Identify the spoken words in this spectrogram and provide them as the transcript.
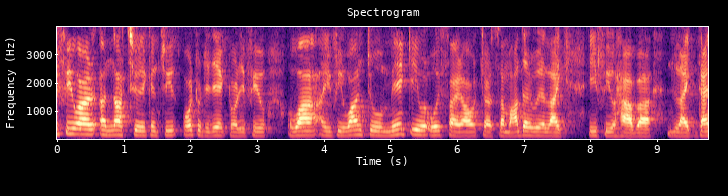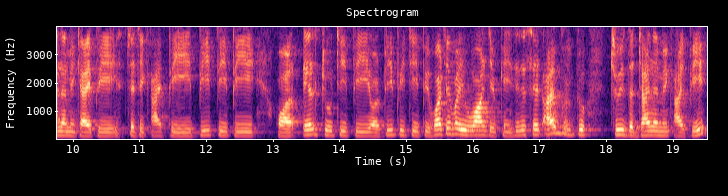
if you are uh, not sure you can choose auto detect or if you want if you want to make your wi-fi router some other way like if you have a like dynamic ip static ip ppp or l2tp or pptp whatever you want you can easily set i'm going to choose the dynamic ip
